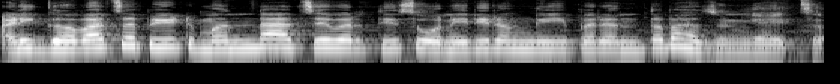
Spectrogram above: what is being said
आणि गव्हाचं पीठ मंद आचेवरती सोनेरी रंग येईपर्यंत भाजून घ्यायचं.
